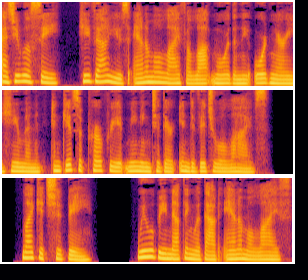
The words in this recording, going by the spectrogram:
as you will see, he values animal life a lot more than the ordinary human and gives appropriate meaning to their individual lives. Like it should be. We will be nothing without animal life,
